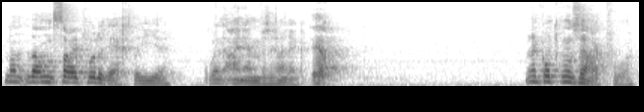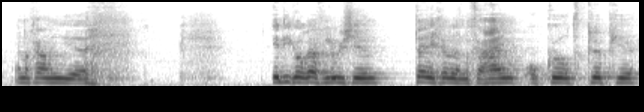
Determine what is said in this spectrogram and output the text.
Dan, dan sta ik voor de rechter hier. Of in Arnhem waarschijnlijk. Ja. En dan komt er een zaak voor. En dan gaan die... eh, Indigo Revolution tegen een geheim occult clubje.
